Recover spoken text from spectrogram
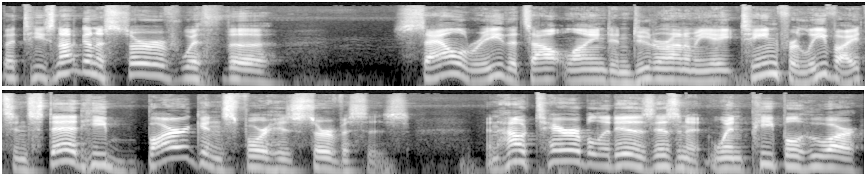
But he's not going to serve with the salary that's outlined in Deuteronomy 18 for Levites. Instead, he bargains for his services. And how terrible it is, isn't it, when people who are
